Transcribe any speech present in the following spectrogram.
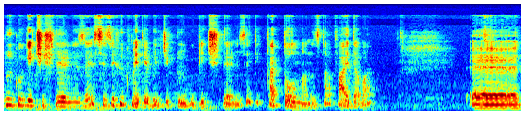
duygu geçişlerinize, sizi hükmedebilecek duygu geçişlerinize dikkatli olmanızda fayda var. E,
